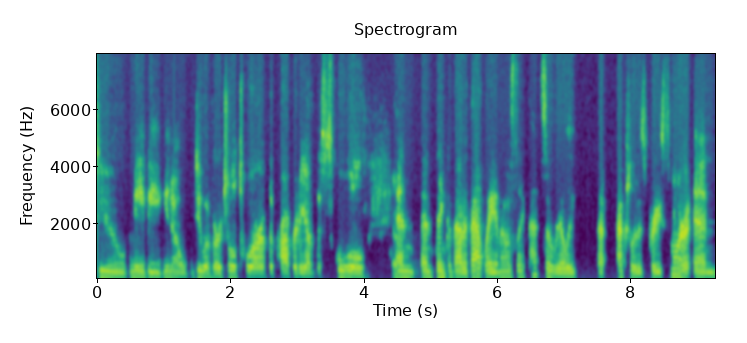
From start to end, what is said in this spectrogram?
to maybe you know do a virtual tour of the property of the school yeah. and and think about it that way and i was like that's a really that actually was pretty smart and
